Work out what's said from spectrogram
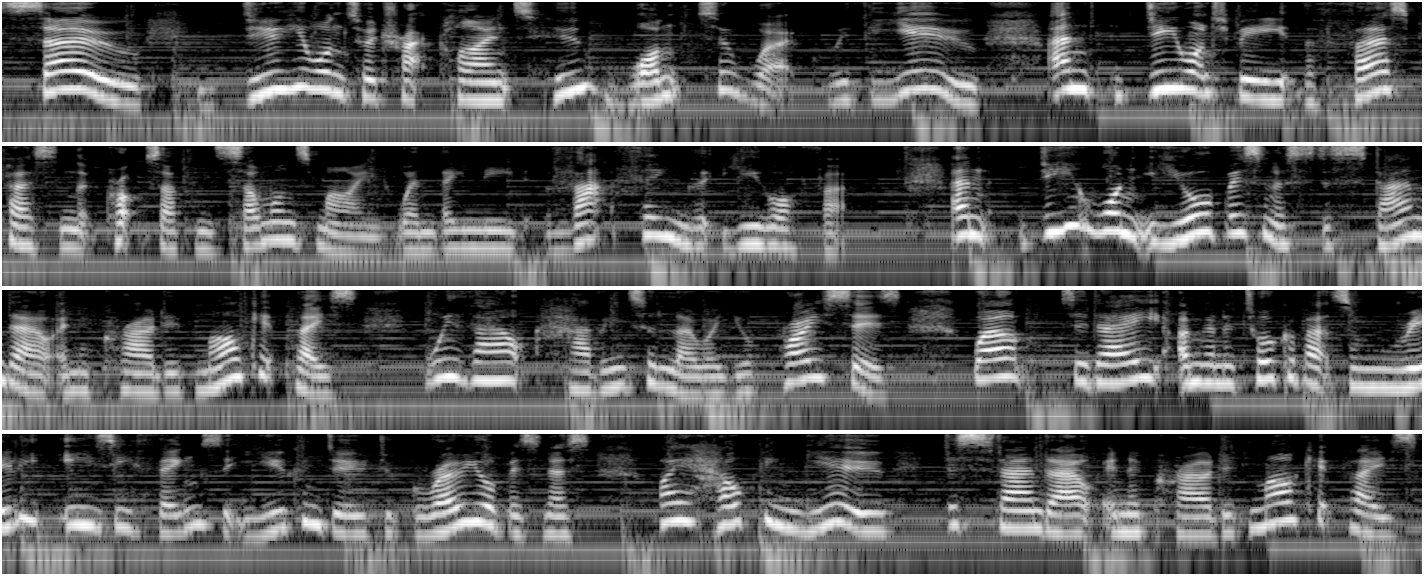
So, do you want to attract clients who want to work with you? And do you want to be the first person that crops up in someone's mind when they need that thing that you offer? And do you want your business to stand out in a crowded marketplace without having to lower your prices? Well, today I'm going to talk about some really easy things that you can do to grow your business by helping you to stand out in a crowded marketplace.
